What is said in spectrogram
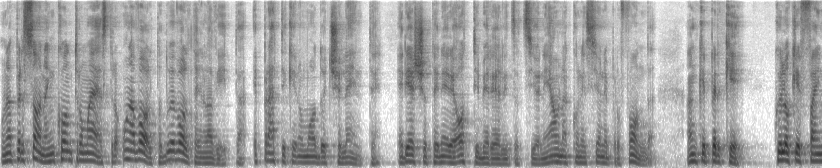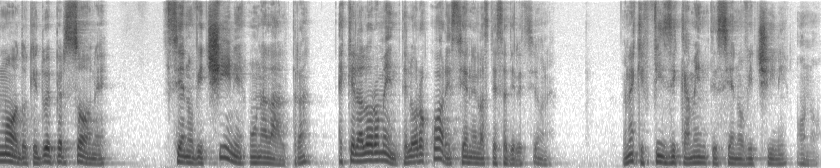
una persona incontra un maestro una volta, due volte nella vita e pratica in un modo eccellente e riesce a ottenere ottime realizzazioni, ha una connessione profonda anche perché quello che fa in modo che due persone siano vicine una all'altra è che la loro mente, il loro cuore sia nella stessa direzione. Non è che fisicamente siano vicini o no.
